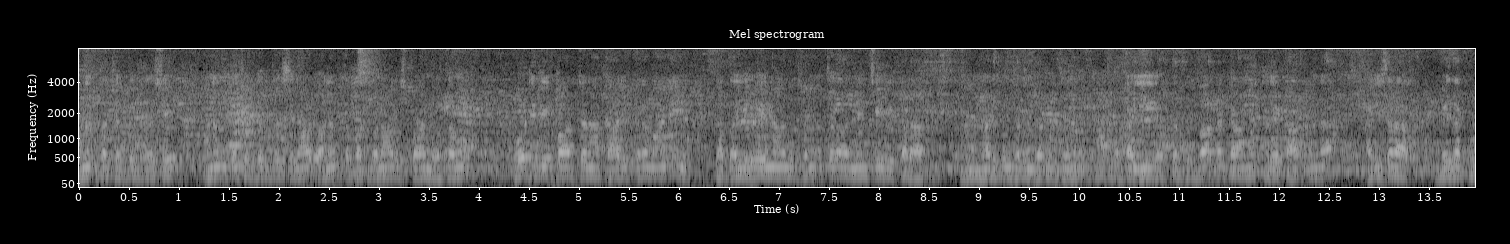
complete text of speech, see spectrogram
అనంత చతుర్దశి అనంత చతుర్దశి నాడు అనంత పద్మనాభ స్వామి వ్రతము కోటి దీపార్చన కార్యక్రమాన్ని గత ఇరవై నాలుగు సంవత్సరాల నుంచి ఇక్కడ నడిపించడం జరుగుతుంది. ఒక ఈ యొక్క దుబ్బాక గ్రామస్తులే కాకుండా పరిసర బెదకు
